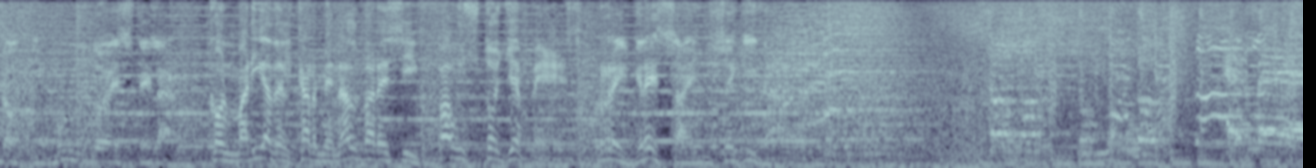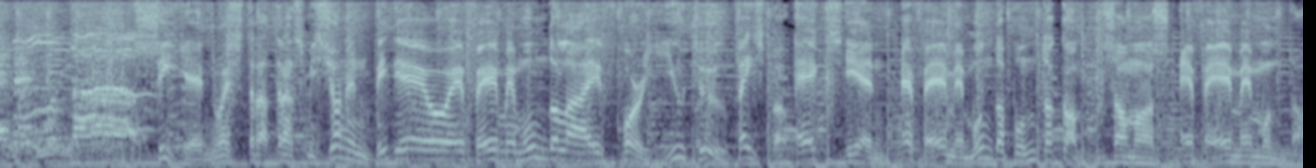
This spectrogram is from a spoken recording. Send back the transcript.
Notimundo Estelar. Con María del Carmen Álvarez y Fausto Yepes. Regresa enseguida. Somos tu mundo. Sigue nuestra transmisión en video FM Mundo Live por YouTube, Facebook, X y en fmmundo.com. Somos FM Mundo.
